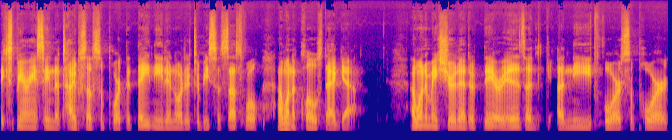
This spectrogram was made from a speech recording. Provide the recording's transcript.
experiencing the types of support that they need in order to be successful, I want to close that gap. I want to make sure that if there is a, a need for support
